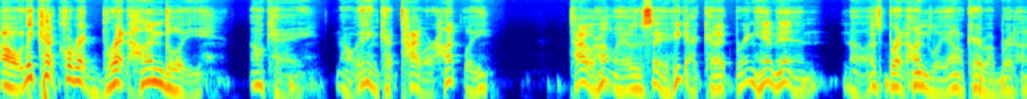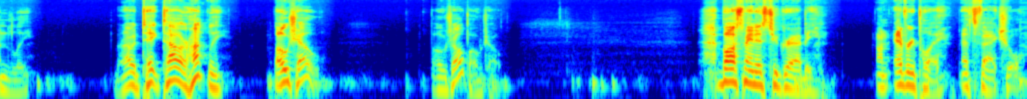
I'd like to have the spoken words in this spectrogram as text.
Oh, they cut quarterback Brett Hundley. Okay. No, they didn't cut Tyler Huntley. Tyler Huntley, I was going to say, if he got cut, bring him in. No, that's Brett Hundley. I don't care about Brett Hundley. But I would take Tyler Huntley. Bo show. Bo show, Bo show. Boss man is too grabby on every play. That's factual.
